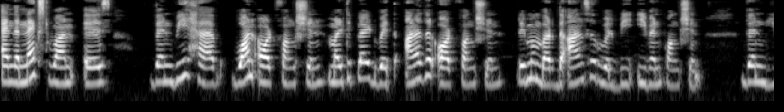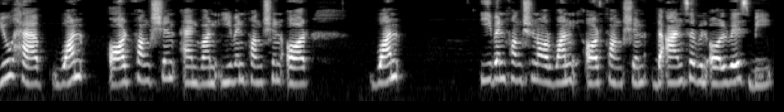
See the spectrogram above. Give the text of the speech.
And the next one is when we have one odd function multiplied with another odd function, remember the answer will be even function. When you have one odd function and one even function or one even function or one odd function, the answer will always be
